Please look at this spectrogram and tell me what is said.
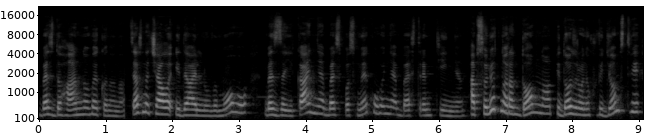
бездоганно виконана. Це означало ідеальну вимогу. Без заїкання, без посмикування, без тремтіння. Абсолютно рандомно підозрюваних у відьомстві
